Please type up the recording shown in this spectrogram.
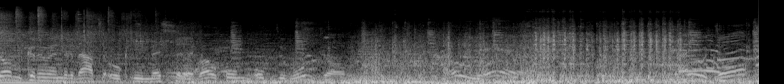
Woerdam kunnen we inderdaad ook niet missen. Welkom op de Woldam. Oh yeah. Hello dog.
